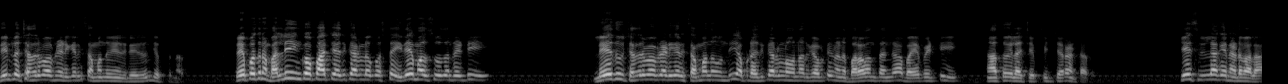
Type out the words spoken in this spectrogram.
దీంట్లో చంద్రబాబు నాయుడు గారికి సంబంధం ఏది లేదు అని చెప్తున్నారు. రేపొద్దున మళ్ళీ ఇంకో పార్టీ అధికారంలోకి వస్తే ఇదే మధుసూదన్ రెడ్డి? లేదు చంద్రబాబు నాయుడు గారికి సంబంధం ఉంది అప్పుడు అధికారంలో ఉన్నారు కాబట్టి నన్ను బలవంతంగా భయపెట్టి నాతో ఇలా చెప్పించారు అంటారు కేసులు ఇలాగే నడవాలా?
